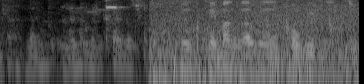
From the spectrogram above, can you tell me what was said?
你看人人都没客人都出来。 그래서 대만 가면 버블티 집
